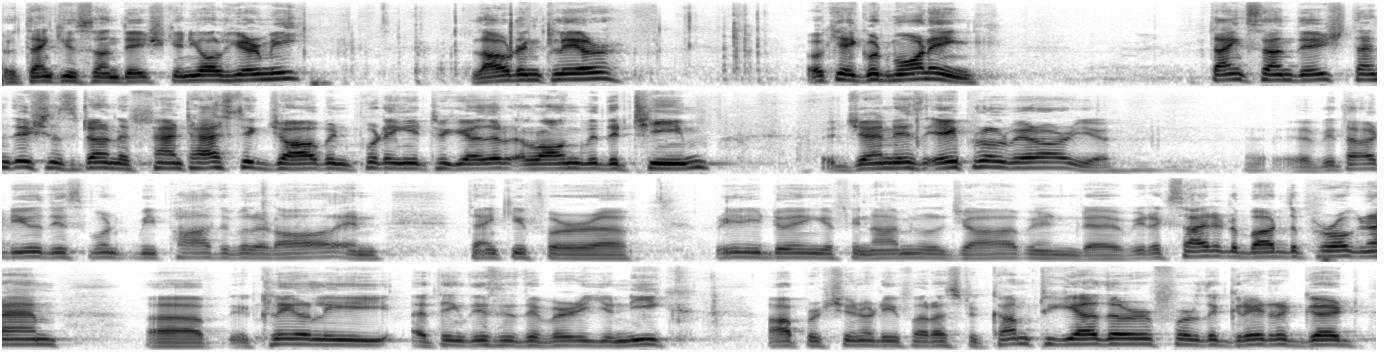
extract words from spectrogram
Uh, Thank you, Sandesh. Can you all hear me? Loud and clear? Okay, good morning. Thanks, Sandesh. Sandesh has done a fantastic job in putting it together along with the team. Janice, April, where are you? Uh, without you, this wouldn't be possible at all. And thank you for uh, really doing a phenomenal job. And uh, we're excited about the program. Uh, clearly, I think this is a very unique opportunity for us to come together for the greater good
